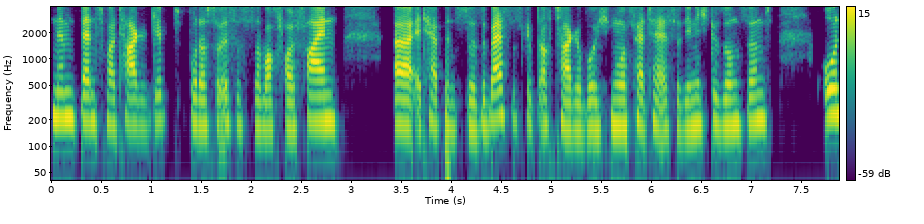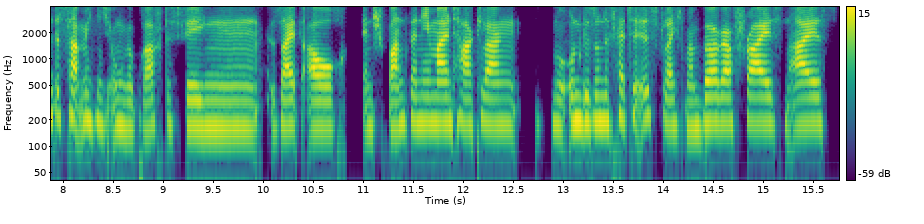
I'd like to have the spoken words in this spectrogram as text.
nimmt, wenn es mal Tage gibt, wo das so ist. ist es aber auch voll fein. Uh, it happens to the best. Es gibt auch Tage, wo ich nur Fette esse, die nicht gesund sind. Und es hat mich nicht umgebracht. Deswegen seid auch entspannt, wenn ihr mal einen Tag lang nur ungesunde Fette isst. Vielleicht mal ein Burger, Fries, ein Eis.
